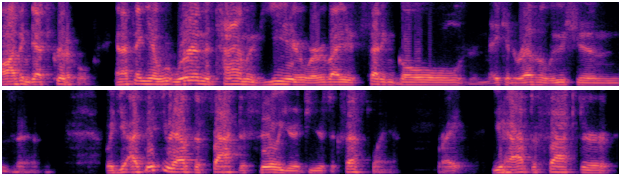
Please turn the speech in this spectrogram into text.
Oh, I think that's critical. And I think, you know, we're in the time of year where everybody is setting goals and making resolutions. And, but yeah, I think you have to factor failure into your success plan, right? You have to factor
